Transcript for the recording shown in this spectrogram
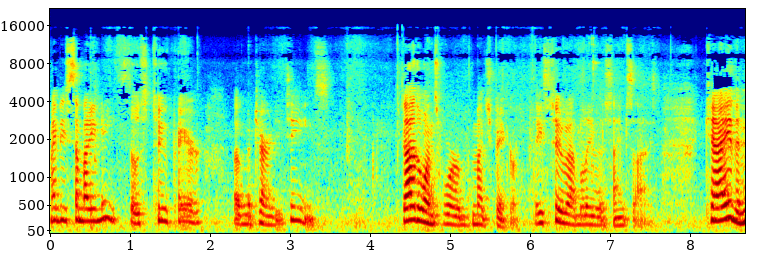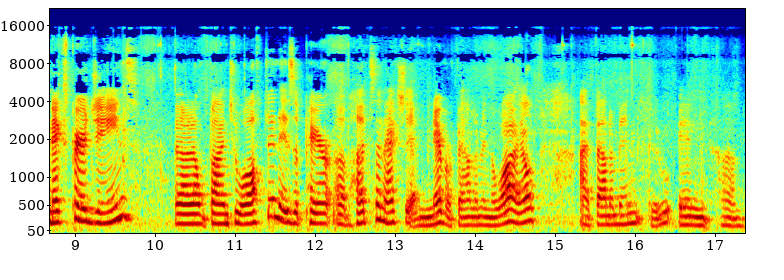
Maybe somebody needs those two pair of maternity jeans. The other ones were much bigger. These two, I believe, are the same size. Okay, the next pair of jeans that I don't find too often is a pair of Hudson. Actually, I've never found them in the wild. I found them in, in um,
